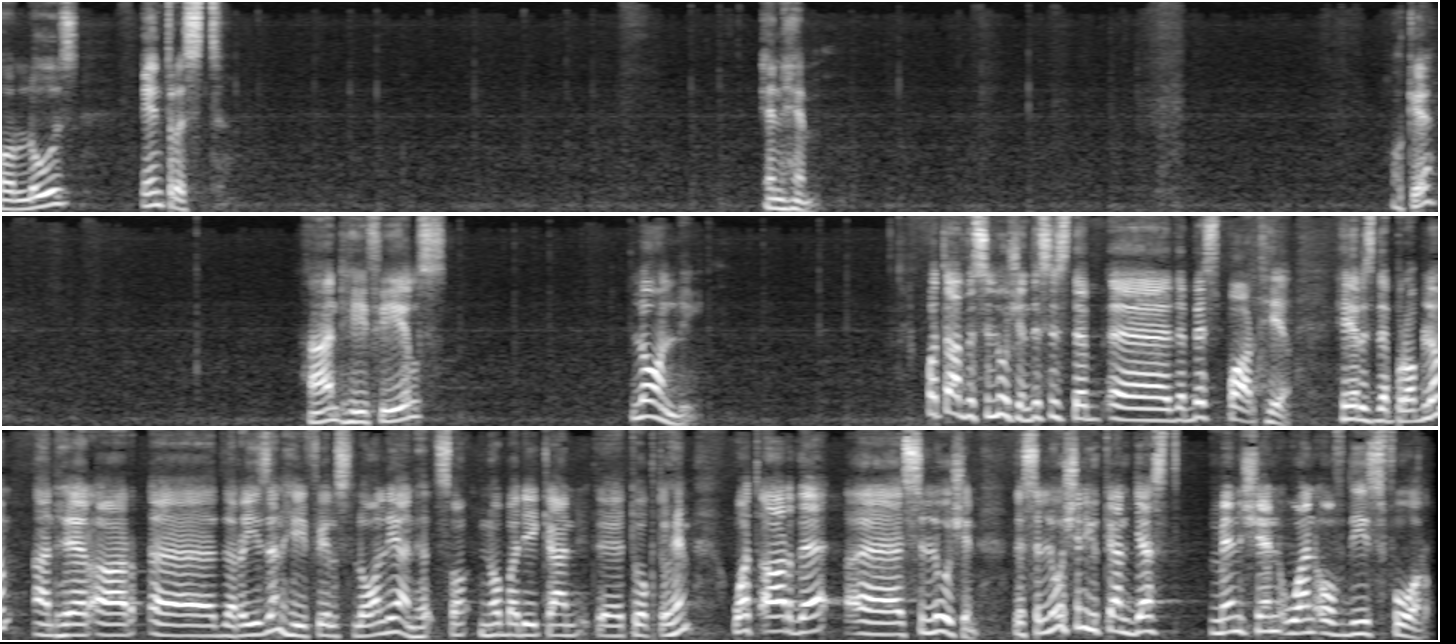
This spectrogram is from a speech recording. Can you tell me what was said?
or lose interest in him. Okay? And he feels lonely. What are the solutions? This is the, uh, the best part here. Here is the problem, and here are uh, the reason he feels lonely and so nobody can uh, talk to him. What are the uh, solution? The solution you can just mention one of these four.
